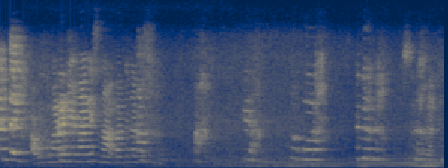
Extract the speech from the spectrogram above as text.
enteng Aku kemarin yang nangis, Mak, tapi nanti sembuh. ya ampun aduh aduh Sudah nanti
